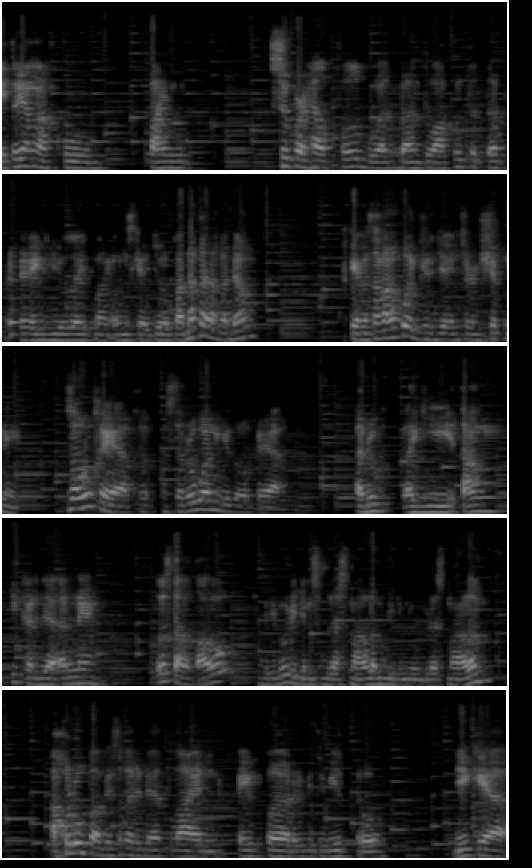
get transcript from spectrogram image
itu yang aku find super helpful buat bantu aku tetap regulate my own schedule. Karena kadang-kadang kayak misalkan aku kerja internship nih terus aku kayak keseruan gitu kayak aduh lagi tangki kerjaannya. Terus tahu-tahu tiba-tiba udah jam 11 malam jam 12 malam aku lupa besok ada deadline paper gitu-gitu jadi kayak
